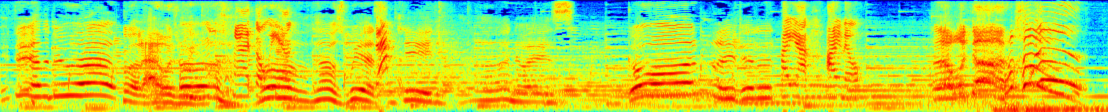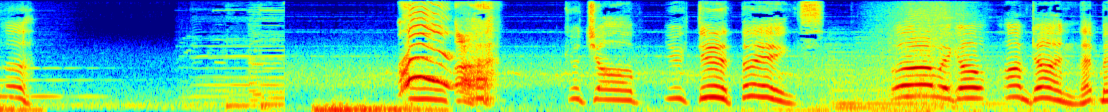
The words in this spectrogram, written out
You didn't have to do that. Well, that was weird. Uh, That's a weird. oh, that was weird indeed. Uh, anyways, go on. I did it. I, yeah, I know. Uh, we're done. Uh, Uh, good job. You did things. Oh, we go. I'm done. That ma-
